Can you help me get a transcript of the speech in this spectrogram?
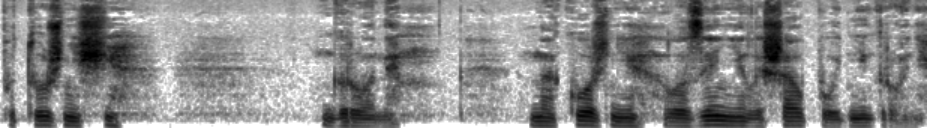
потужніші грони. На кожній лозині лишав по одній гроні.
